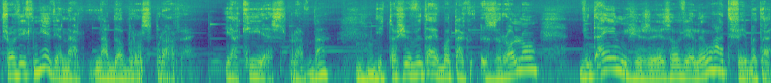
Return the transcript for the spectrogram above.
człowiek nie wie na, na dobrą sprawę, jaki jest, prawda? I to się wydaje, bo tak z rolą wydaje mi się, że jest o wiele łatwiej, bo tak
